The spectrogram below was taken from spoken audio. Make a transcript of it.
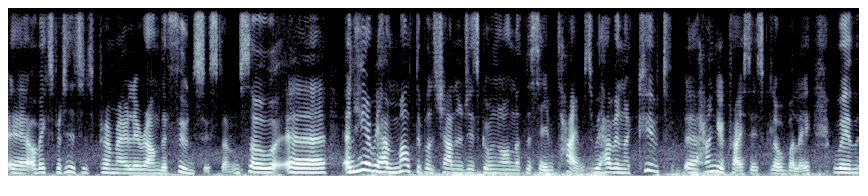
uh, of expertise is primarily around the food system. So, uh, and here we have multiple challenges going on at the same time. So we have an acute uh, hunger crisis globally with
